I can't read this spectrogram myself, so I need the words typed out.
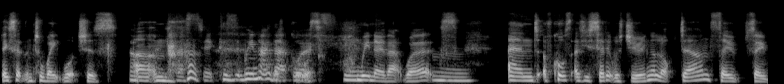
they sent them to weight watchers Oh, um, fantastic. Because we know that works. Yeah. we know that works Mm. and of course as you said it was during a lockdown so so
